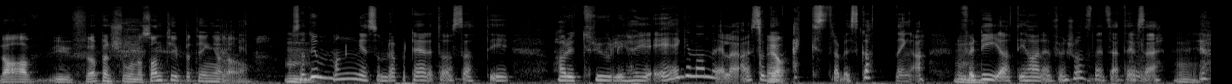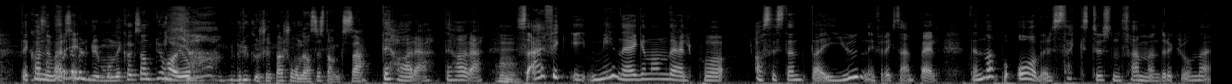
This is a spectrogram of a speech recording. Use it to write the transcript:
lav uførepensjon og sånn type ting, eller? Så det er jo mange som rapporterer til oss at de har utrolig høye egenandeler. Altså den Ja. ekstra beskatninga Mm. fordi at de har en funksjonsnedsettelse. Ja, det kan jo være For eksempel du, Monica. ikke sant? Du har jo brukerstyrt personlig assistanse. Det har jeg. det har jeg. Mm. Så jeg fikk i min egenandel på assistenter i juni f.eks. Den var på over 6500 kroner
